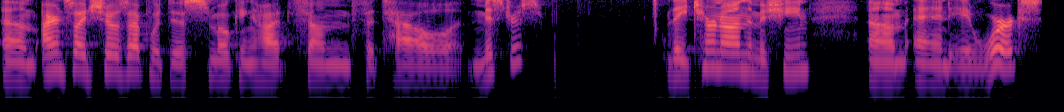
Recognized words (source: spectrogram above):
Um, Ironside shows up with this smoking hot femme fatale mistress. They turn on the machine, um, and it works.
